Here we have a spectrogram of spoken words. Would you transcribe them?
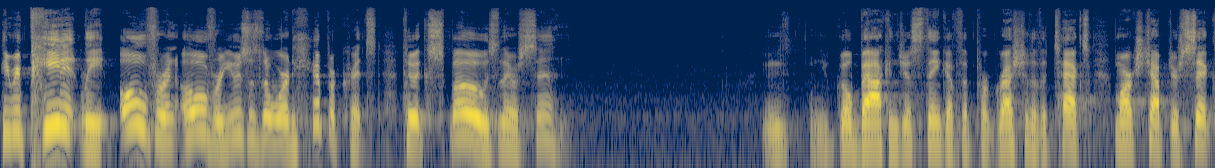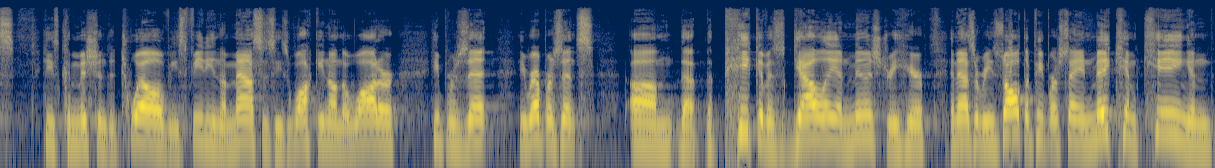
He repeatedly, over and over, uses the word hypocrites to expose their sin. when you go back and just think of the progression of the text, Mark's chapter 6, he's commissioned the 12, he's feeding the masses, he's walking on the water, he, present, he represents um, the, the peak of his Galilean ministry here. And as a result, the people are saying, Make him king. And,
